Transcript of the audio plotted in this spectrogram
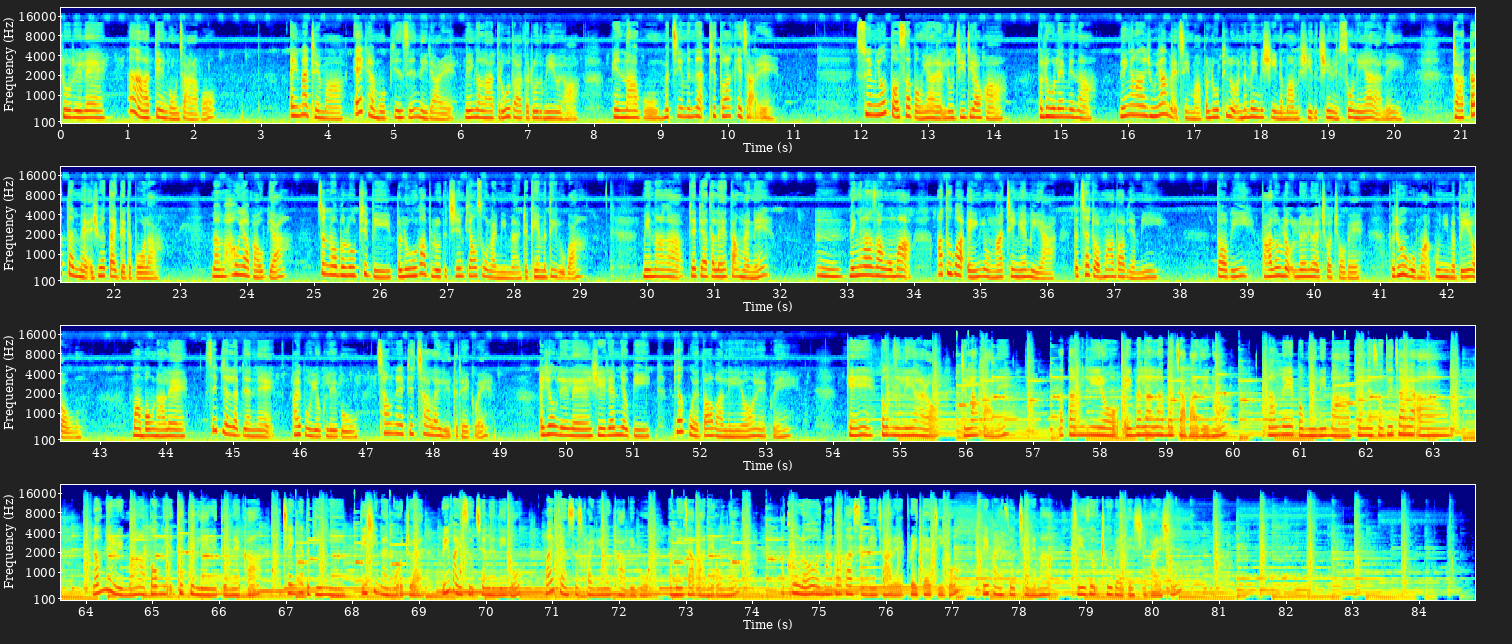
လူတွေလည်းအံ့အားတင်ကုန်ကြတာပေါ့ အိမ်မက်ထဲမှာအဲ့ခံမှုပြင်ဆင်နေကြတဲ့မင်္ဂလာသူတို့သားသူတို့သမီးတွေဟာမင်းသားကိုမချင်မနှက်ဖြစ်သွားခဲ့ကြတယ်။ဆွေမျိုးတော်ဆက်ပုံရတဲ့လူကြီးတယောက်ဟာဘလို့လဲမင်းသားမင်္ဂလာယူရမယ့်အချိန်မှာဘလို့ဖြစ်လို့နမိတ်မရှိနမမရှိသချင်းတွေစိုးနေရတာလေ။ဒါတတ်တတ်မဲ့အရွက်တိုက်တဲ့တဘောလား။မမဟုတ်ရပါဘူးဗျာ။ကျွန်တော်ဘလို့ဖြစ်ပြီးဘလို့ကဘလို့သချင်းပြောင်းဆိုလိုက်မိမှန်းတကယ်မသိလို့ပါ။မင်းသားကပြက်ပြက်တလဲတောက်မှန်နေ။ อืมမင်္ဂလာဆောင်ကိုမှအတုပအိမ်လို့ငါထင်ခဲ့မိတာတစ်ချက်တော့မှားသွားပြန်ပြီ။တော်ပြီဘာလို့လို့လွဲလွဲချော်ချော်ပဲဘ누구ကိုမှအကူအညီမပေးတော့ဘူးမောင်ပုံနာလဲစိတ်ပြက်လက်ပြက်နဲ့ဘိုက်ပူရုပ်ကလေးကိုချောင်းနဲ့ပစ်ချလိုက်လေတဲ့ကွယ်အယုတ်လေးလဲရေထဲမြုပ်ပြီးပျောက်ကွယ်သွားပါလေရောတဲ့ကွယ်ကဲပုံမြင်လေးကတော့ဒီလောက်ပါပဲတတမီမီတော့အိမ်မလာလာမှတ်ကြပါစေနော် နောက်နေ့ပုံမြင်လေးမှာပြန်လည်ဆုံတွေ့ကြရအောင်နောက်နေ့တွေမှာပုံမြင်အသစ်သစ်လေးတွေတင်တဲ့အခါအချိန်နဲ့တပြေးညီသိရှိနိုင်မှုအတွက် Revise စု channel လေးကို like and subscribe လေးလုပ်ထားပေးဖို့မမေ့ကြပါနဲ့အောင်နော်အခုလိုနားတော်သားဆင်ပေးကြတဲ့ပရိသတ်ကြီးကို Revise စု channel မှာကျေးဇူးအထူးပဲတင်ရှိပါတယ်ရှင်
